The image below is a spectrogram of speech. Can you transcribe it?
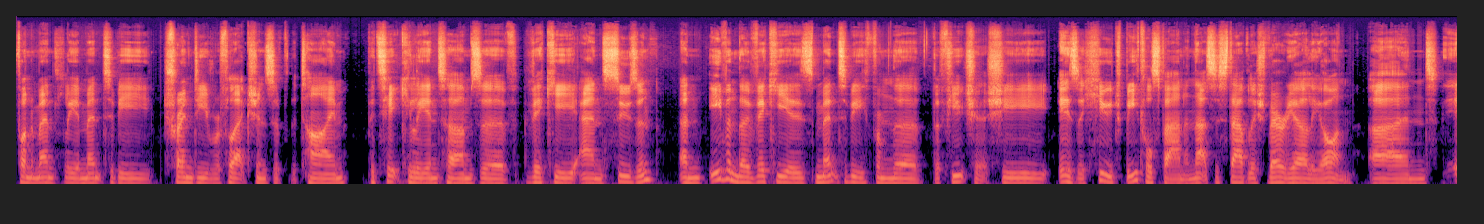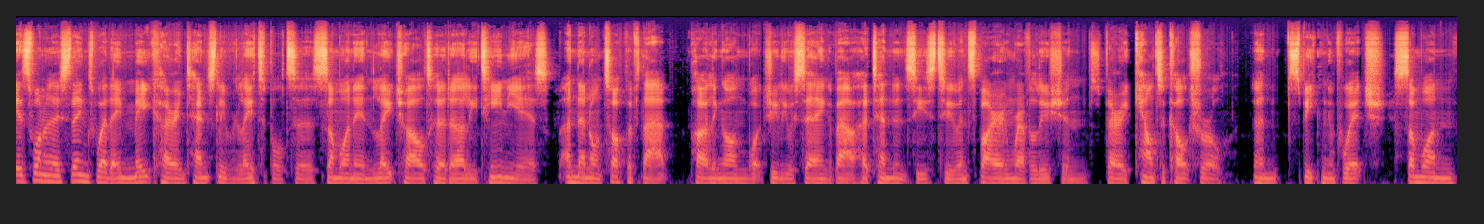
fundamentally are meant to be trendy reflections of the time, particularly in terms of Vicky and Susan. And even though Vicky is meant to be from the, the future, she is a huge Beatles fan, and that's established very early on. And it's one of those things where they make her intensely relatable to someone in late childhood, early teen years. And then on top of that, piling on what Julie was saying about her tendencies to inspiring revolutions, very countercultural. And speaking of which, someone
